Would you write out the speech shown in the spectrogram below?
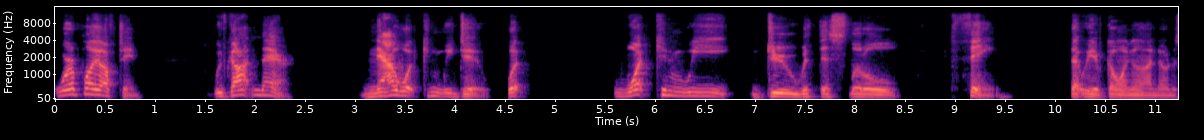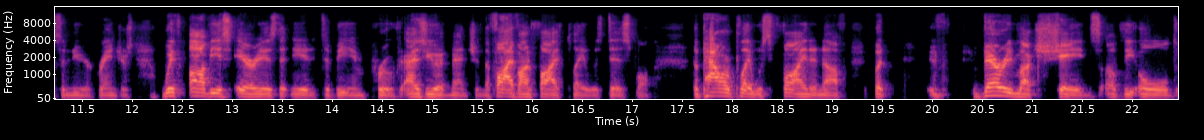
we're a playoff team. We've gotten there. Now what can we do? What what can we do with this little thing that we have going on known as the New York Rangers with obvious areas that needed to be improved. As you had mentioned, the five on five play was dismal. The power play was fine enough, but very much shades of the old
